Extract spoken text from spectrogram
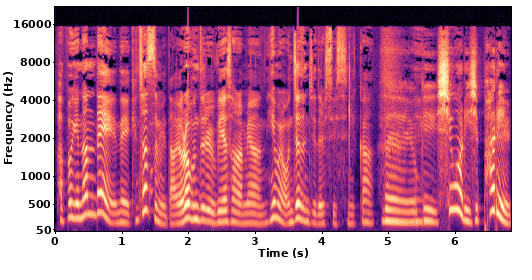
바쁘긴 한데, 네, 괜찮습니다. 여러분들을 위해서라면 힘을 언제든지 낼 수 있으니까. 네, 여기 10월 28일,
